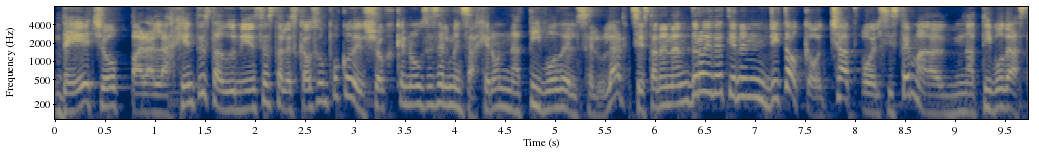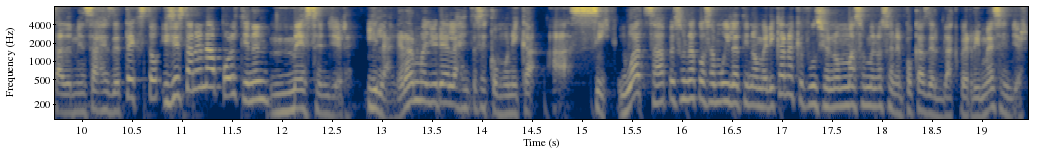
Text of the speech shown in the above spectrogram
De hecho, para la gente estadounidense hasta les causa un poco de shock que no uses el mensajero nativo del celular. Si están en Android tienen Gtalk o chat o el sistema nativo de hasta de mensajes de texto y si están en Apple tienen Messenger y la gran mayoría de la gente se comunica así. WhatsApp es una cosa muy latinoamericana que funcionó más o menos en épocas del BlackBerry Messenger.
